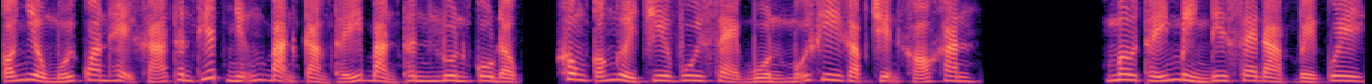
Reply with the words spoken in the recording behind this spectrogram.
có nhiều mối quan hệ khá thân thiết những bạn cảm thấy bản thân luôn cô độc, không có người chia vui sẻ buồn mỗi khi gặp chuyện khó khăn. Mơ thấy mình đi xe đạp về quê,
